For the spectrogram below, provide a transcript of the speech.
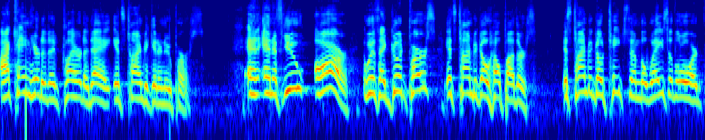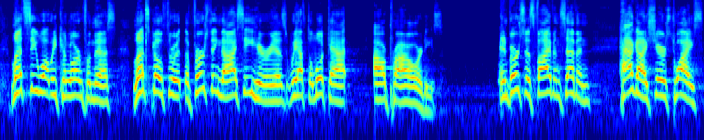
I came here to declare today it's time to get a new purse. And, and if you are with a good purse, it's time to go help others. It's time to go teach them the ways of the Lord. Let's see what we can learn from this. Let's go through it. The first thing that I see here is we have to look at our priorities. In verses 5 and 7, Haggai shares twice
